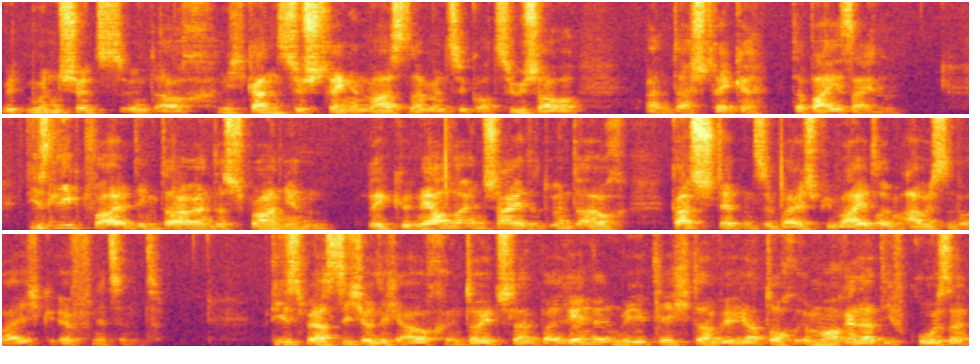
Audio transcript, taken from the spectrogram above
mit Mundschutz und auch nicht ganz so strengen Maßnahmen sogar Zuschauer an der Strecke dabei sein. Dies liegt vor allen Dingen daran, dass Spanien regionaler entscheidet und auch Gaststätten zum Beispiel weiter im Außenbereich geöffnet sind. Dies wäre sicherlich auch in Deutschland bei Rennen möglich, da wir ja doch immer relativ große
